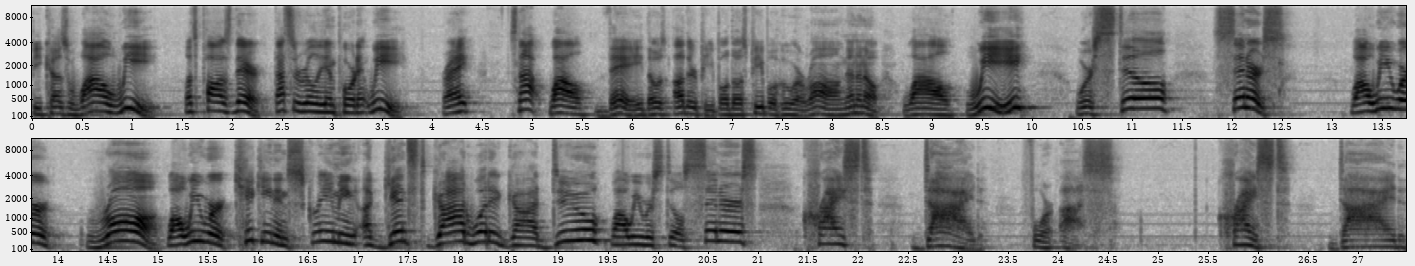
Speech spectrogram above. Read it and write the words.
because while we, let's pause there. That's a really important we, right? It's not while they, those other people, those people who are wrong. No, no, no. While we were still sinners, while we were wrong. While we were kicking and screaming against God, what did God do? While we were still sinners, Christ died for us. Christ died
